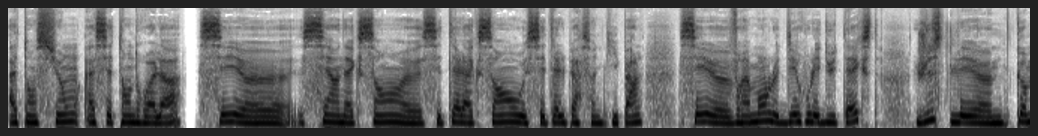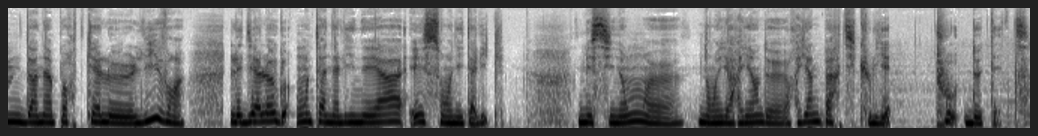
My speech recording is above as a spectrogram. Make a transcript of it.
attention à cet endroit-là, c'est euh, un accent, euh, c'est tel accent ou c'est telle personne qui parle. C'est euh, vraiment le déroulé du texte, juste comme dans n'importe quel livre. Les dialogues ont un alinéa et sont en italique. Mais sinon, non, il n'y a rien de rien de particulier. Tout de tête.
